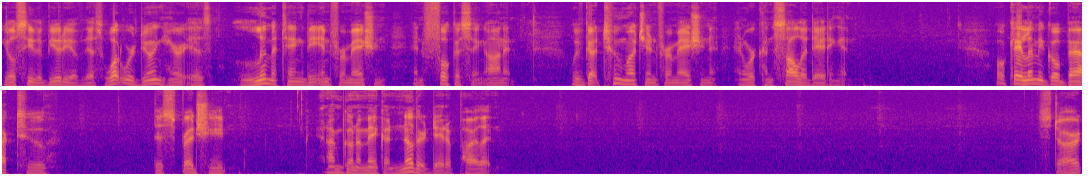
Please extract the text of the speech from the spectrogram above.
you'll see the beauty of this. What we're doing here is limiting the information and focusing on it. We've got too much information and we're consolidating it. Okay, let me go back to this spreadsheet and I'm going to make another data pilot. Start.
